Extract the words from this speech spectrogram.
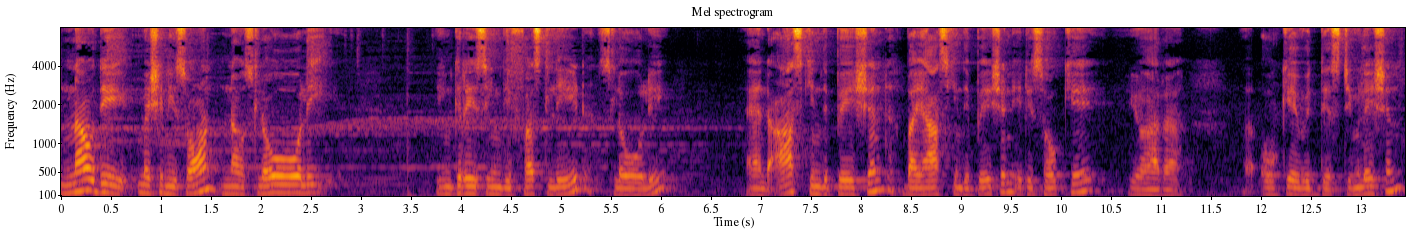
now the machine is on. Now slowly increasing the first lead slowly and asking the patient. By asking the patient it is okay. You are uh, okay with the stimulation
